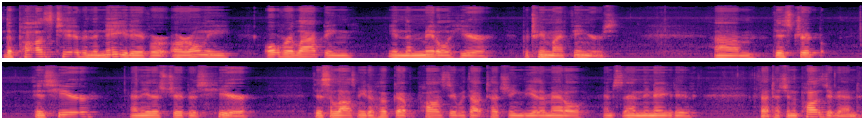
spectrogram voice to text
the positive and the negative are, are only overlapping in the middle here between my fingers. Um, this strip is here and the other strip is here. This allows me to hook up positive without touching the other metal and, and the negative without touching the positive end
